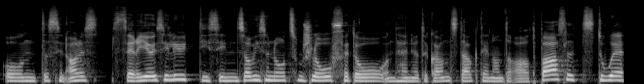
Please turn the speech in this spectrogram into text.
und das sind alles seriöse Leute, die sind sowieso nur zum Schlafen da und haben ja den ganzen Tag dann an der Art Basel zu tun.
